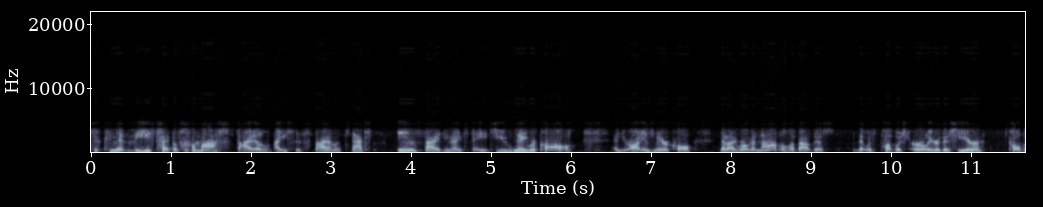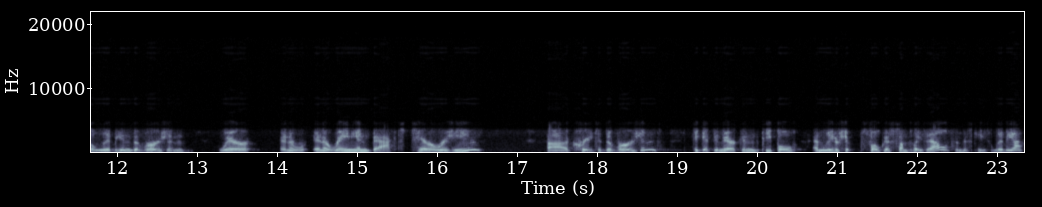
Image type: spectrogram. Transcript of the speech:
to commit these type of Hamas-style, ISIS-style attacks inside the United States. You may recall, and your audience may recall, that I wrote a novel about this that was published earlier this year called The Libyan Diversion, where an, an Iranian-backed terror regime uh, creates a diversion to get the American people and leadership focused someplace else, in this case Libya,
